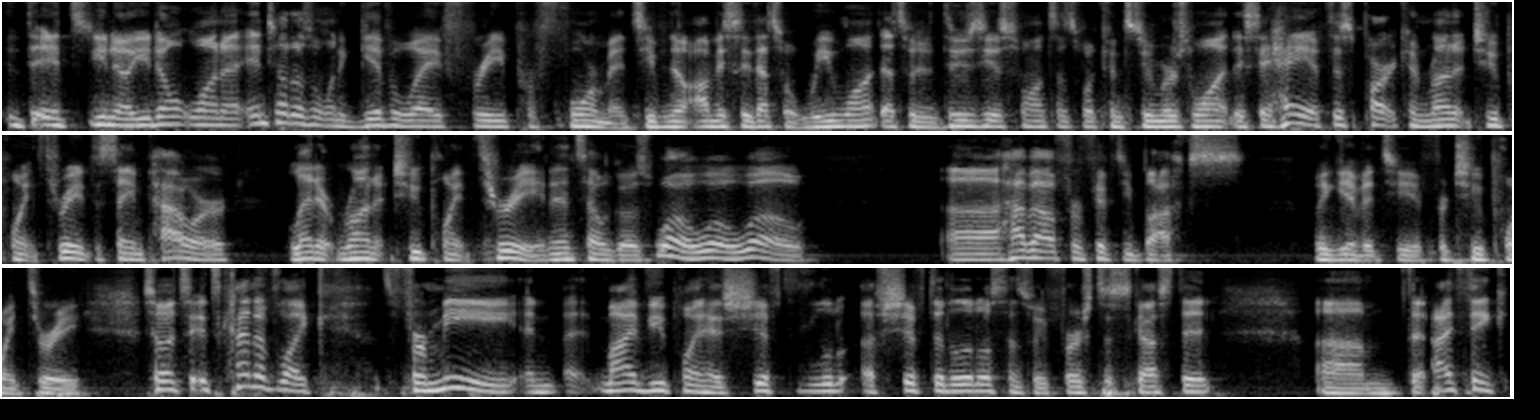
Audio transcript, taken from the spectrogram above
It's you know you don't want to Intel doesn't want to give away free performance, even though obviously that's what we want, that's what enthusiasts want, that's what consumers want. They say, hey, if this part can run at 2.3 at the same power, let it run at 2.3, and Intel goes, whoa, whoa, whoa, uh, how about for 50 bucks? We give it to you for 2.3. So it's it's kind of like for me, and uh, my viewpoint has shifted a little, uh, shifted a little since we first discussed it. Um, that I think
